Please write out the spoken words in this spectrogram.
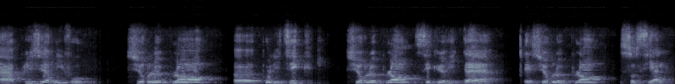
à plusieurs niveaux, sur le plan politique, sur le plan sécuritaire et sur le plan social.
